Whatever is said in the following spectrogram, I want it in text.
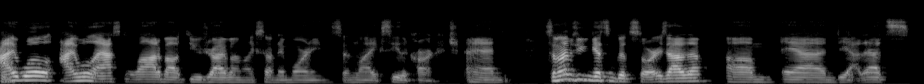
I, I, will I will ask a lot about do you drive on like Sunday mornings and like see the carnage. And sometimes you can get some good stories out of them. Um and yeah, that's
